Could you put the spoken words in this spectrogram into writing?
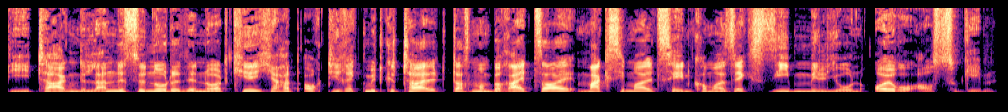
Die tagende Landessynode der Nordkirche hat auch direkt mitgeteilt, dass man bereit sei, maximal 10,67 Millionen Euro auszugeben.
